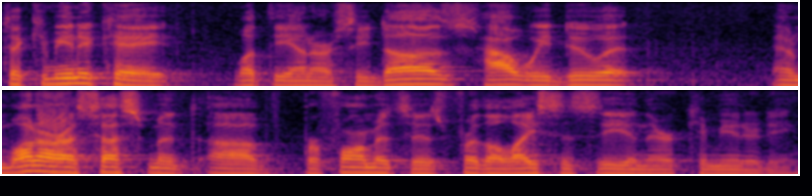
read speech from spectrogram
to communicate what the NRC does, how we do it, and what our assessment of performance is for the licensee in their community.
